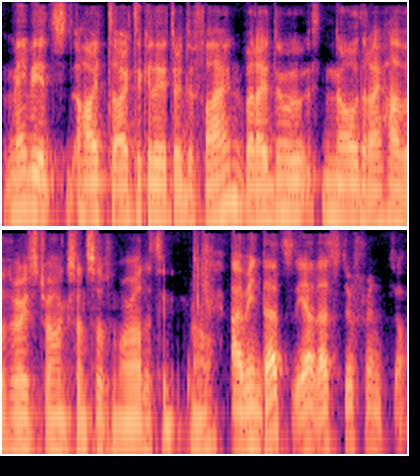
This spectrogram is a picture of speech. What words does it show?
maybe it's hard to articulate or define, but I do know that I have a very strong sense of morality. Know? I mean that's yeah that's different uh,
